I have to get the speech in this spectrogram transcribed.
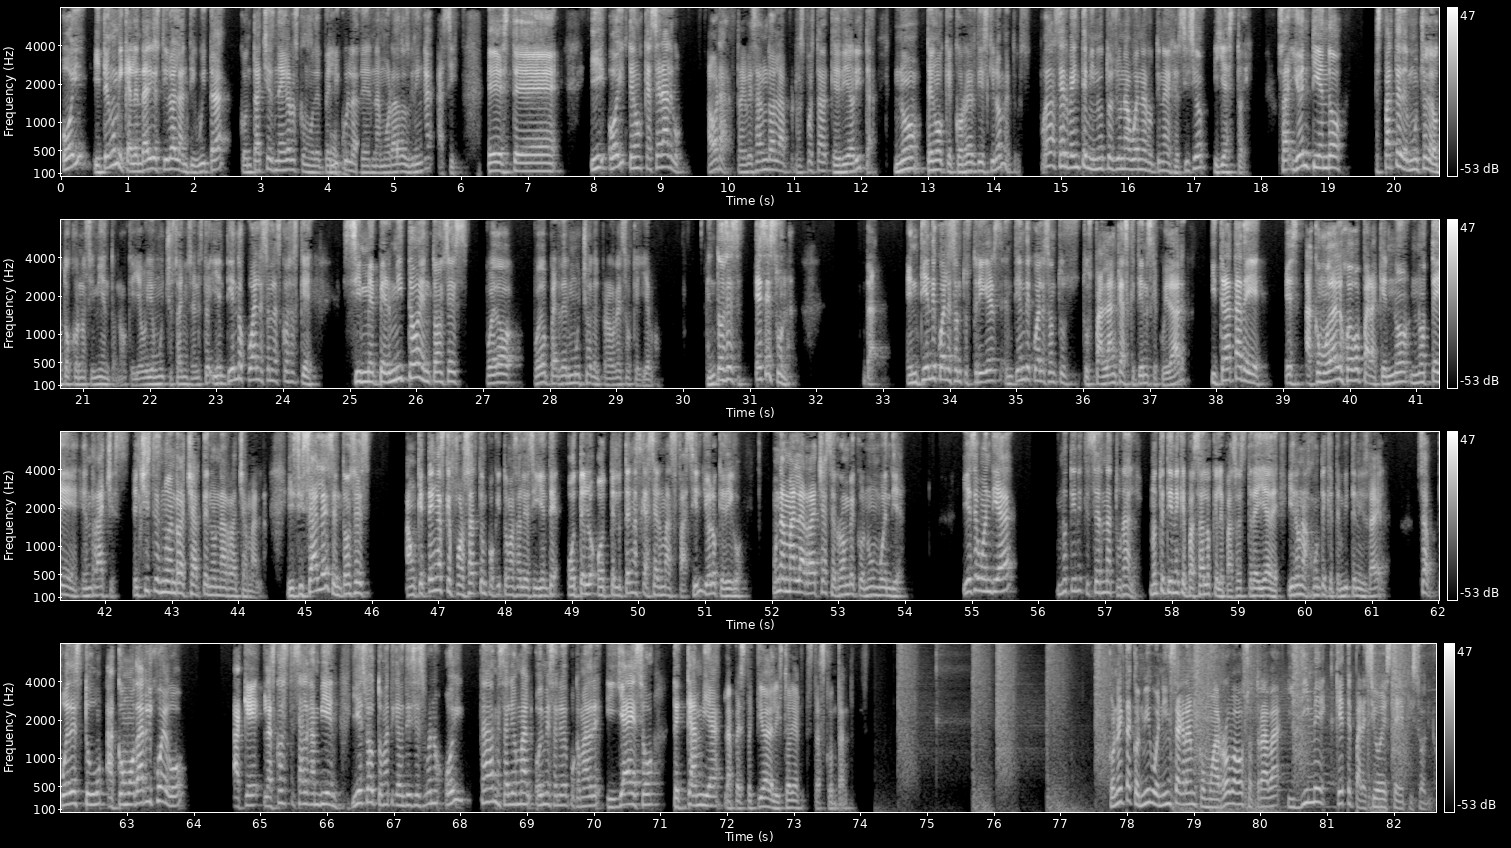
Hoy, y tengo mi calendario estilo a la antigüita, con taches negros como de película de enamorados gringa, así. Este, y hoy tengo que hacer algo. Ahora, regresando a la respuesta que di ahorita, no tengo que correr 10 kilómetros. Puedo hacer 20 minutos de una buena rutina de ejercicio y ya estoy. O sea, yo entiendo es parte de mucho de autoconocimiento, ¿no? Que llevo yo muchos años en esto y entiendo cuáles son las cosas que si me permito, entonces puedo, puedo perder mucho del progreso que llevo. Entonces, esa es una. entiende cuáles son tus triggers, entiende cuáles son tus, tus palancas que tienes que cuidar y trata de es acomodar el juego para que no, no te enraches. El chiste es no enracharte en una racha mala. Y si sales, entonces aunque tengas que forzarte un poquito más al día siguiente o te, lo, o te lo tengas que hacer más fácil, yo lo que digo, una mala racha se rompe con un buen día. Y ese buen día no tiene que ser natural, no te tiene que pasar lo que le pasó a Estrella de ir a una junta y que te inviten a Israel. O sea, puedes tú acomodar el juego a que las cosas te salgan bien y eso automáticamente dices, bueno, hoy nada me salió mal, hoy me salió de poca madre y ya eso te cambia la perspectiva de la historia que te estás contando. Conecta conmigo en Instagram como arroba osotrava y dime qué te pareció este episodio.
